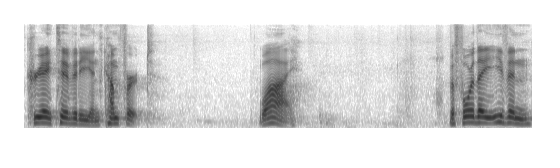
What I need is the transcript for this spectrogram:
creativity, and comfort. Why? Before they even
